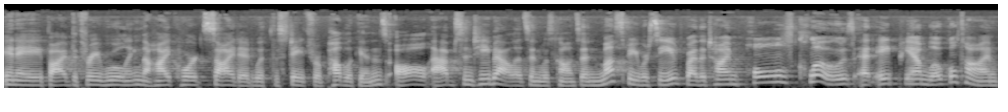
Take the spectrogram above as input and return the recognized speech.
In a 5 to 3 ruling, the High Court sided with the state's Republicans. All absentee ballots in Wisconsin must be received by the time polls close at 8 p.m. local time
